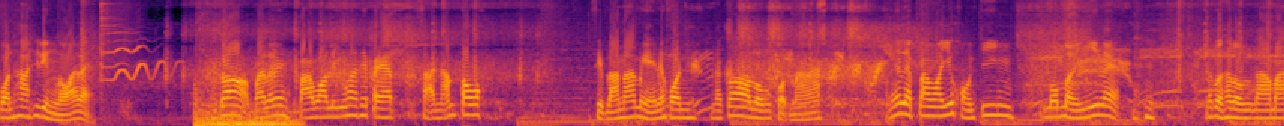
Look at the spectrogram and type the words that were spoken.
บนท่าที่หนึ่งร้อยแหละก็ไปเลยปาวาริวห้าที่แปดสารน้ำโตสิบล้านนาเมตรทุกคนแล้วก็ลมกดมานะนี่แหละปาวายุของจริงลมแบบนี้แหละแล้วเปิดถล่มนามา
